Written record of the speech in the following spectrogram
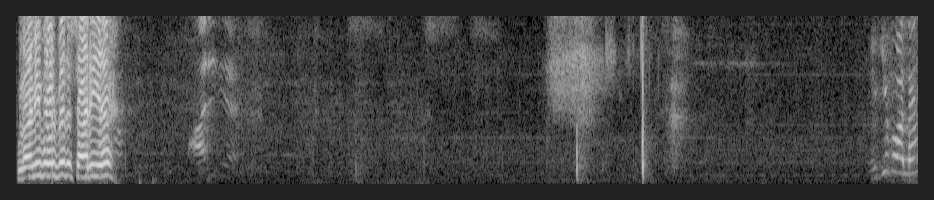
पुरानी बॉल पे तो सारी ही। बॉल है?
